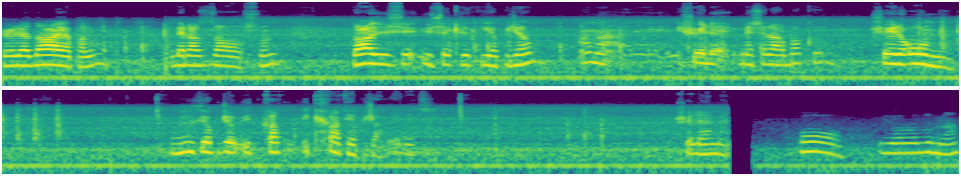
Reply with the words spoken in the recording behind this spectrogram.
Şöyle daha yapalım. Biraz daha olsun. Daha yüksek, yükseklik yapacağım. Ama şöyle mesela bakın. Şöyle olmuyor. Büyük yapacağım. iki kat, iki kat yapacağım. Evet. Şöyle hemen. Oo, yoruldum lan.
